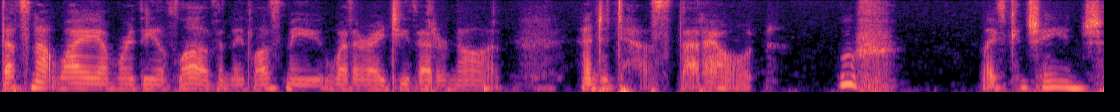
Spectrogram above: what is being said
that's not why I'm worthy of love and they love me whether I do that or not. And to test that out, oof, life can change.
